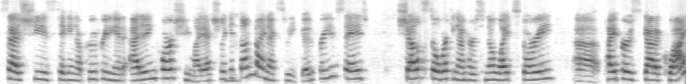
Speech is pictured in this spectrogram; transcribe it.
says she's taking a proofreading and editing course. She might actually get done by next week. Good for you, Sage. Shell's still working on her Snow White story. Uh, Piper's got a quiet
